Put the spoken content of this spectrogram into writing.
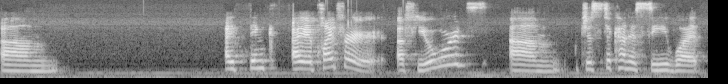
um I think I applied for a few awards um, just to kind of see what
